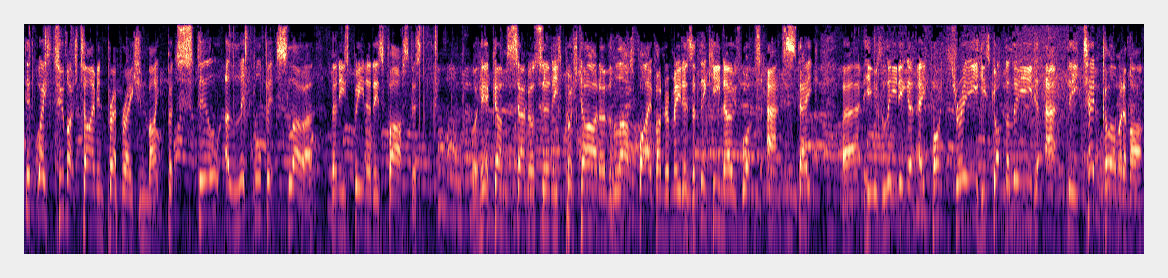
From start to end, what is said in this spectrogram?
didn't waste too much time in preparation, Mike, but still a little bit slower than he's been at his fastest. Well, here comes Samuelsson. He's pushed hard over the last 500 metres. I think he knows what's at stake. Uh, he was leading at 8.3. He's got the lead at the 10 kilometre mark.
